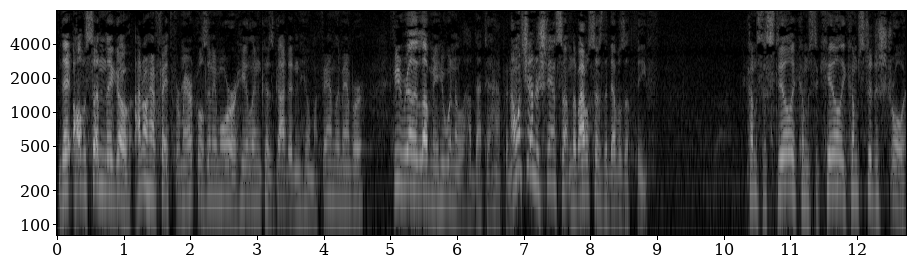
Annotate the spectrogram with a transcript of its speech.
they, all of a sudden they go, I don't have faith for miracles anymore or healing because God didn't heal my family member. If he really loved me, he wouldn't allowed that to happen. I want you to understand something. The Bible says the devil's a thief. He comes to steal, he comes to kill, he comes to destroy.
